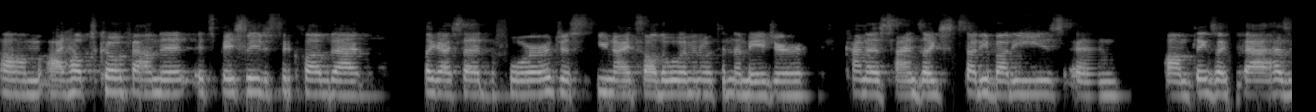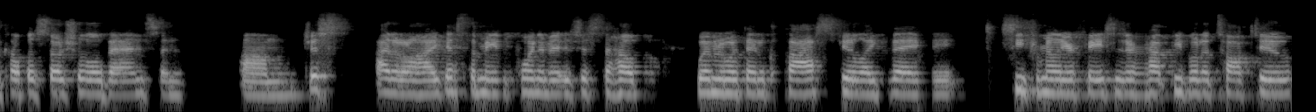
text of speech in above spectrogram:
um, i helped co-found it. It's basically just a club that like i said before just unites all the women within the major kind of assigns like study buddies and um, things like that has a couple of social events and um, just i don't know i guess the main point of it is just to help women within class feel like they see familiar faces or have people to talk to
